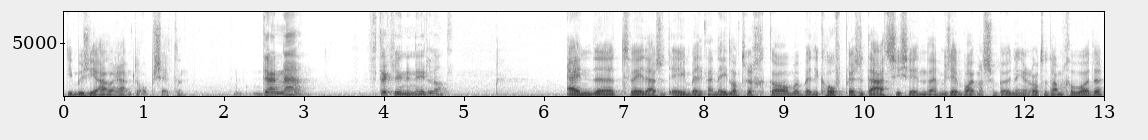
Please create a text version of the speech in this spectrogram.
die museale ruimte opzetten. Daarna Vertrek je naar Nederland? Einde 2001 ben ik naar Nederland teruggekomen. Ben ik hoofdpresentaties in het Museum Boijmans Verbeuning in Rotterdam geworden.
